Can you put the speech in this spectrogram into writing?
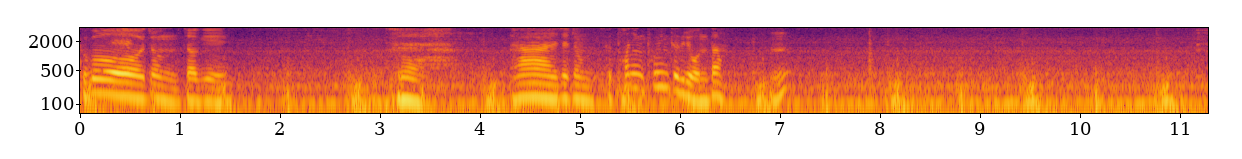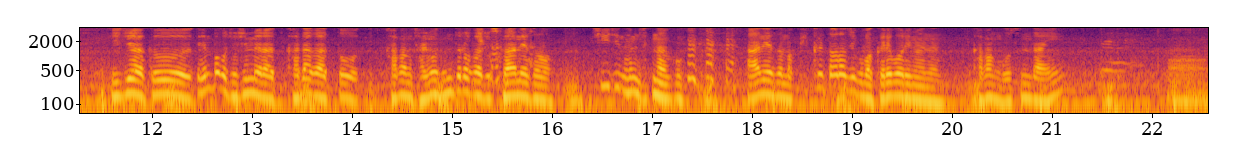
그거 좀 저기 그래 다 이제 좀 그 터닝 포인트들이 온다. 응? 이주야 그 햄버거 조심해라. 가다가 또 가방 잘못 흔들어가지고 그 안에서 치즈 냄새 나고 안에서 막 피클 떨어지고 막 그래버리면은 가방 못 쓴다잉? 네. 어,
